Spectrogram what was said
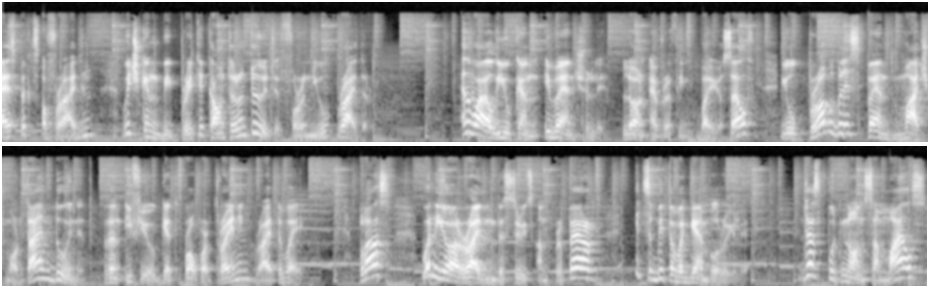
aspects of riding which can be pretty counterintuitive for a new rider. And while you can eventually learn everything by yourself, you'll probably spend much more time doing it than if you get proper training right away. Plus, when you are riding the streets unprepared, it's a bit of a gamble really. Just putting on some miles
